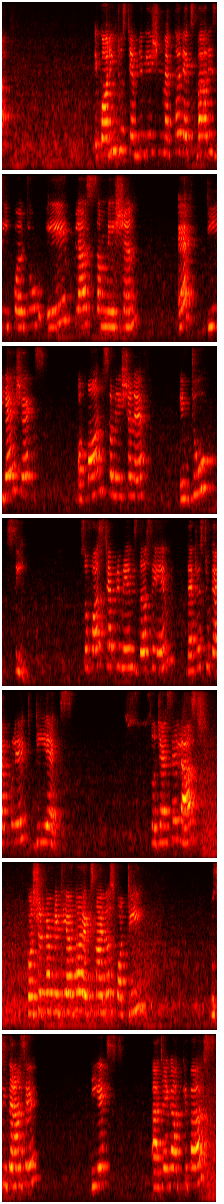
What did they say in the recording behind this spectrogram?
according to step deviation method x bar is equal to a plus summation f d dash x upon summation f into c so first step remains the same that is to calculate dx so जैसे last question में हमने किया था x minus 40 उसी तरह से dx आ जाएगा आपके पास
